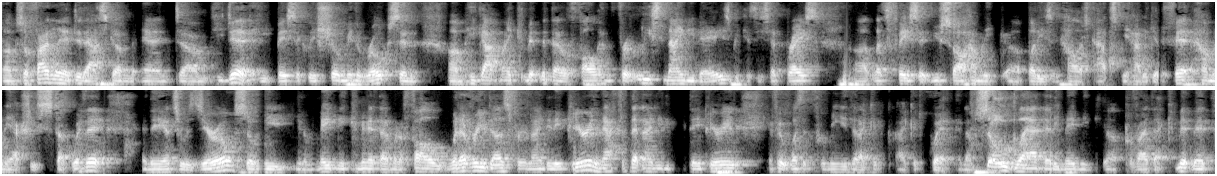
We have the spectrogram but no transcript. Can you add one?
Um, so finally, I did ask him, and um, he did. He basically showed me the ropes, and um, he got my commitment that I would follow him for at least 90 days because he said, Bryce, uh, let's face it, you saw how many uh, buddies in college asked me how to get fit, how many actually stuck with it, and the answer was zero. So he, you know, made me commit that I'm going to follow whatever he does for a 90 day period, and after that 90 day period, if it wasn't for me, that I could I could quit. And I'm so glad that he made me uh, provide that commitment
